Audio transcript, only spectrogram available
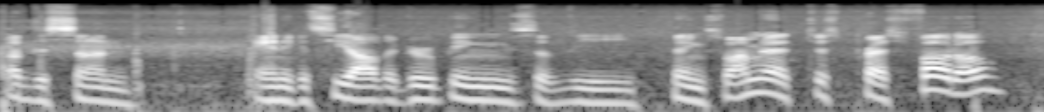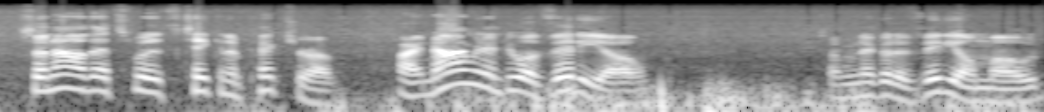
of the sun. And you can see all the groupings of the thing. So I'm going to just press photo. So now that's what it's taking a picture of. All right, now I'm going to do a video. So I'm going to go to video mode.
